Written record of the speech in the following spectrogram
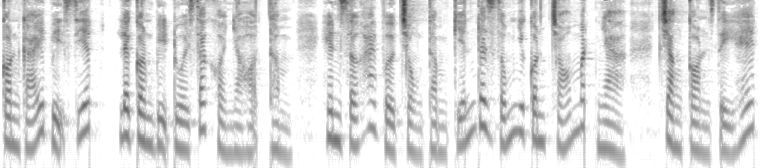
Con gái bị giết, lại còn bị đuổi ra khỏi nhà họ thầm. Hiện giờ hai vợ chồng thầm kiến đã giống như con chó mất nhà, chẳng còn gì hết.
